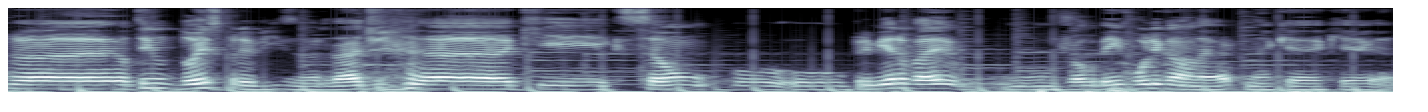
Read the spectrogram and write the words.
Uh, eu tenho dois previews, na verdade, uh, que, que, são o, o, primeiro vai jogo bem hooligan alert, né, que é que é,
